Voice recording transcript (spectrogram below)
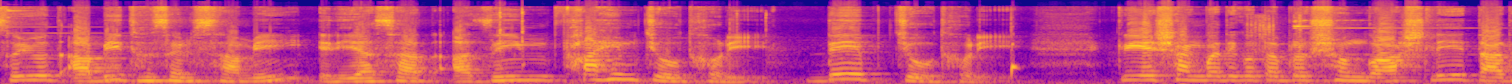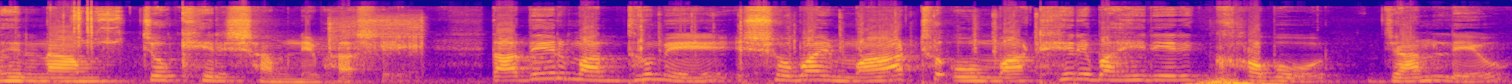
সৈয়দ আবিদ হোসেন সামি রিয়াসাদ আজিম, ফাহিম চৌধুরী, দেব চৌধুরী। ক্রিয়া সাংবাদিকতা প্রসঙ্গ আসলে তাদের নাম চোখের সামনে ভাসে। তাদের মাধ্যমে সবাই মাঠ ও মাঠের বাহিরের খবর জানলেও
